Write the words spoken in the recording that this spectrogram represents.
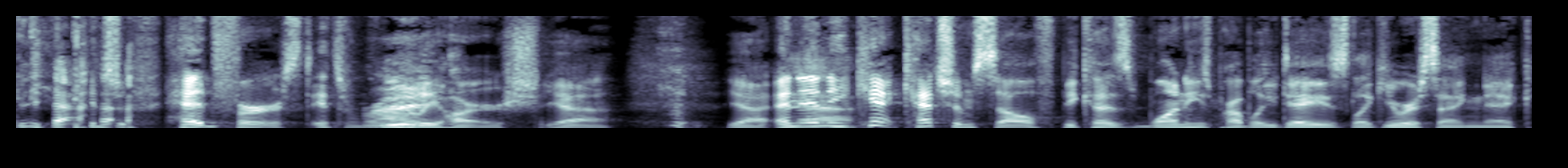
Yeah. it's head first. It's really harsh. Yeah. Yeah. And and he can't catch himself because one, he's probably dazed, like you were saying, Nick.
